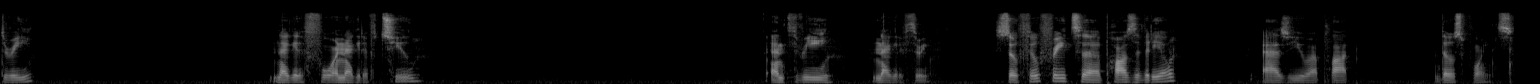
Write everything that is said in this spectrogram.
3, negative 4, negative 2, and 3, negative 3. So feel free to pause the video as you uh, plot those points.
